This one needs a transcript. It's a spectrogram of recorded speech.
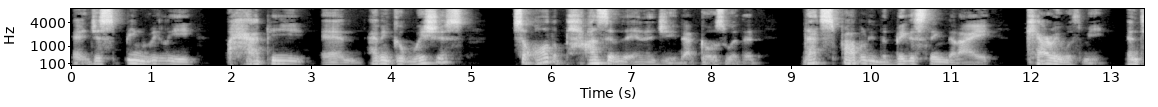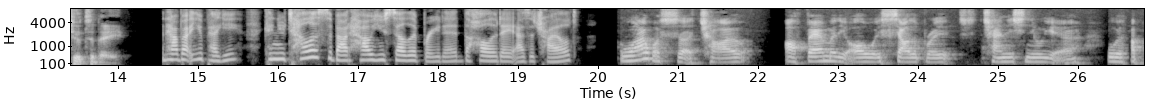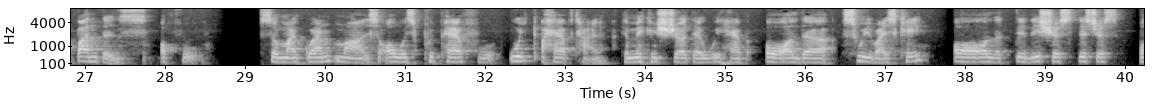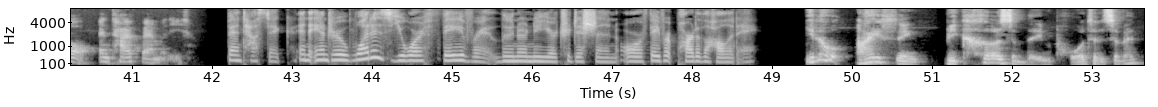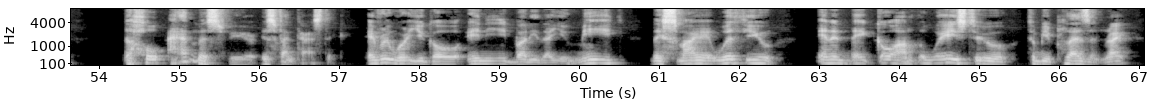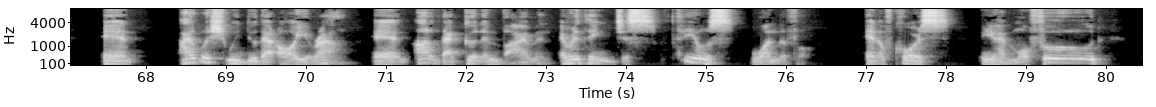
and just being really happy and having good wishes. So all the positive energy that goes with it, that's probably the biggest thing that I carry with me until today. And how about you, Peggy? Can you tell us about how you celebrated the holiday as a child? When I was a child, our family always celebrate Chinese New Year with abundance of food. So my grandma is always prepare food week ahead of time, and making sure that we have all the sweet rice cake, all the delicious dishes for entire family. Fantastic. And Andrew, what is your favorite Lunar New Year tradition or favorite part of the holiday? You know, I think because of the importance of it, the whole atmosphere is fantastic everywhere you go, anybody that you meet, they smile with you and then they go out of the ways to, to be pleasant, right? And I wish we do that all year round. And out of that good environment, everything just feels wonderful. And of course, you have more food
